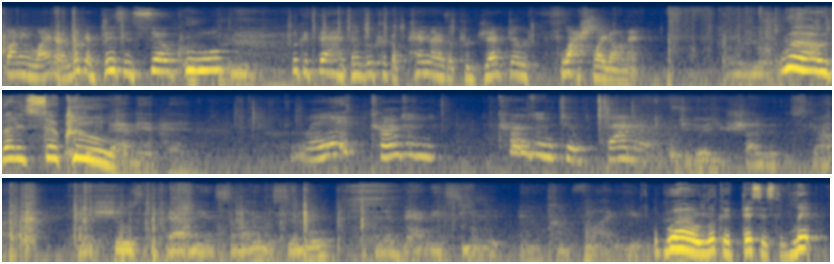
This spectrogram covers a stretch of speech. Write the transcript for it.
funny lighter. And look at this, is so cool. Look at that. That looks like a pen that has a projector flashlight on it. Whoa, that is so cool. Batman pen. Right? It turns in, turns into Batman. What you do is you shine it at the sky. And it shows the Batman sign, the symbol, and then Batman sees it and he'll come fly to you. Whoa, look at this. It's lip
